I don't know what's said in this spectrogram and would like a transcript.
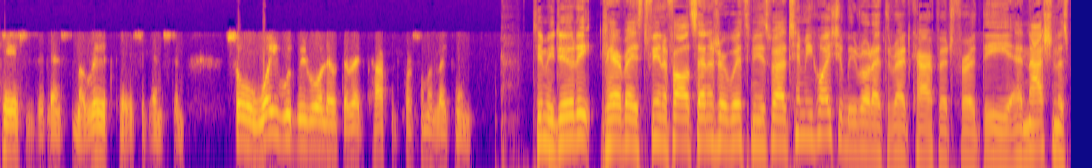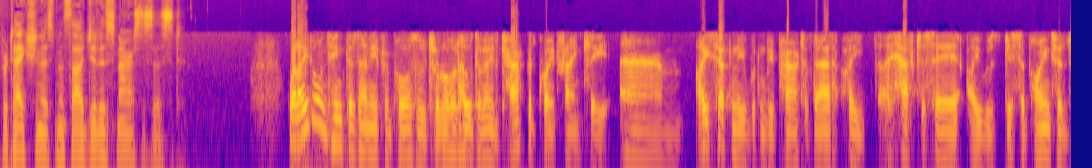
cases against him, a rape case against him. So why would we roll out the red carpet for someone like him? Timmy Dooley, Clare-based Fianna Fáil senator, with me as well. Timmy, why should we roll out the red carpet for the uh, nationalist, protectionist, misogynist, narcissist? Well, I don't think there's any proposal to roll out the red carpet, quite frankly. Um, I certainly wouldn't be part of that. I, I have to say I was disappointed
